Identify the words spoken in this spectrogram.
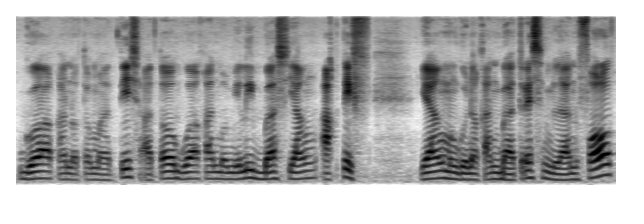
gue akan otomatis atau gue akan memilih bass yang aktif yang menggunakan baterai 9 volt.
